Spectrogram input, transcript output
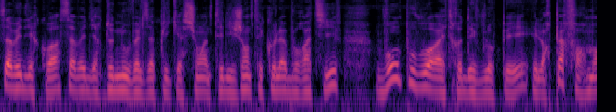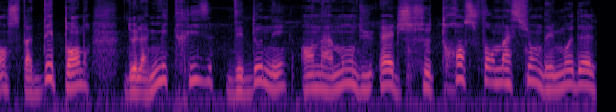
Ça veut dire quoi? Ça veut dire de nouvelles applications intelligentes et collaboratives vont pouvoir être développées et leur performance va dépendre de la maîtrise des données en amont du edge, cette transformation des modèles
